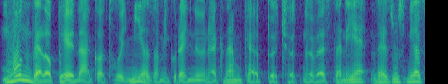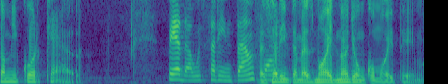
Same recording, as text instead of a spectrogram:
Mondd el a példákat, hogy mi az, amikor egy nőnek nem kell pöcsöt növesztenie, versus mi az, amikor kell. Például szerintem... Mert font- szerintem ez ma egy nagyon komoly téma.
